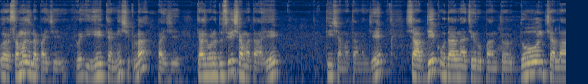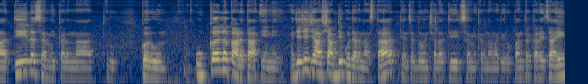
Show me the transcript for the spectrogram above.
प- समजलं पाहिजे. व हे त्यांनी शिकलं पाहिजे. त्याचबरोबर दुसरी क्षमता आहे. ती क्षमता म्हणजे शाब्दिक उदाहरणाचे रूपांतर दोन चलातील समीकरणात रू- करून उकल काढता येणे. म्हणजे जे ज्या शाब्दिक उदाहरणं असतात त्यांचं दोन चलातील समीकरणामध्ये रूपांतर करायचं आहे.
